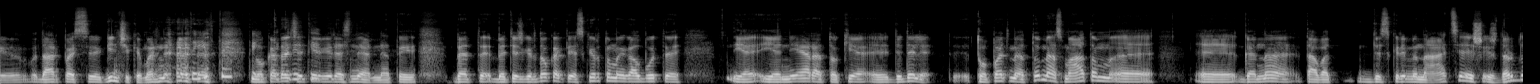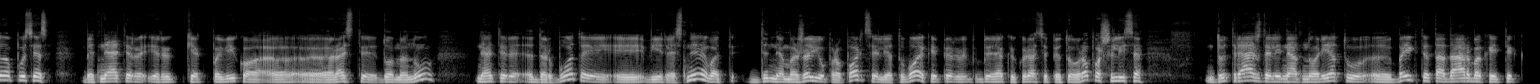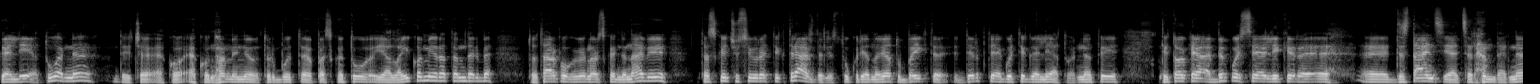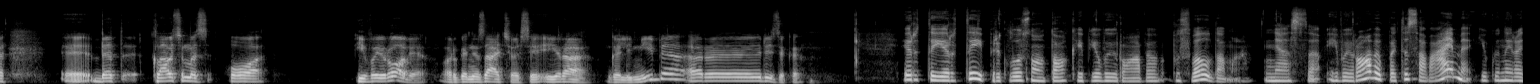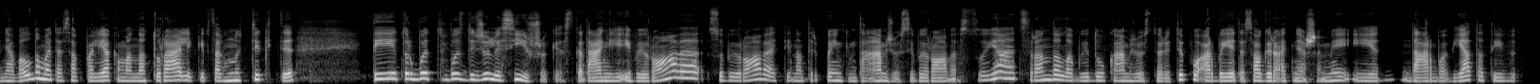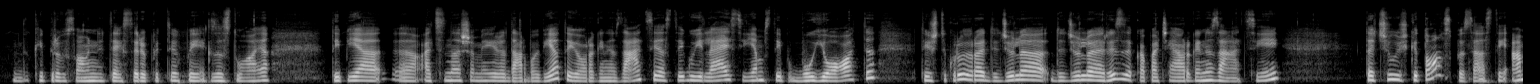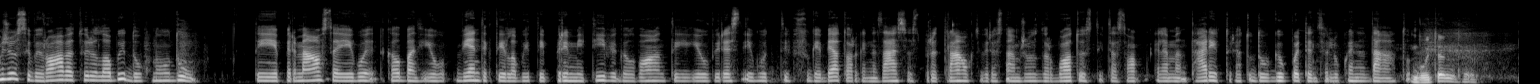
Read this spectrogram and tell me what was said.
dar pasiginčykim, ar ne? Taip, taip. taip nu, kada čia tie vyresni, ar ne? Tai, bet, bet išgirdau, kad tie skirtumai galbūt jie, jie nėra tokie dideli. Tuo pat metu mes matom gana tą vat, diskriminaciją iš, iš darbdavio pusės, bet net ir, ir kiek pavyko rasti duomenų, net ir darbuotojai e, vyresni, vat, nemaža jų proporcija Lietuvoje, kaip ir beje kai kuriuose pietų Europos šalyse, du trečdaliai net norėtų e, baigti tą darbą, kai tik galėtų, ar ne? Tai čia eko, ekonominių turbūt paskatų jie laikomi yra tam darbe. Tuo tarpu, kokio nors Skandinavijoje, tas skaičius jau yra tik trečdalis tų, kurie norėtų baigti dirbti, jeigu tik galėtų, ar ne? Tai, tai tokia abipusė lik ir e, e, distancija atsiranda, ar ne? E, bet klausimas, o įvairovė organizacijose yra galimybė ar rizika? Ir tai ir tai priklauso nuo to, kaip įvairovė bus valdoma. Nes įvairovė pati savaime, jeigu jinai yra nevaldoma, tiesiog paliekama natūraliai, kaip sakant, nutikti, tai turbūt bus didžiulis iššūkis, kadangi įvairovė, su įvairovė ateina, tai paimkim tą amžiaus įvairovę, su ją atsiranda labai daug amžiaus stereotipų arba jie tiesiog yra atnešami į darbo vietą, tai kaip ir visuomenė tie stereotipai egzistuoja taip jie e, atsinešami ir į darbo vietą, į organizacijas, tai jeigu įleisi jiems taip bujoti, tai iš tikrųjų yra didžiulė, didžiulė rizika pačiai organizacijai. Tačiau iš kitos pusės, tai amžiaus įvairovė turi labai daug naudų. Tai pirmiausia, jeigu kalbant jau vien tik tai labai taip primityviai galvojant, tai jau vyres, jeigu taip sugebėtų organizacijos pritraukti vyresnio amžiaus darbuotojus, tai tiesiog elementariai turėtų daugiau potencialių kandidatų. Būtent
